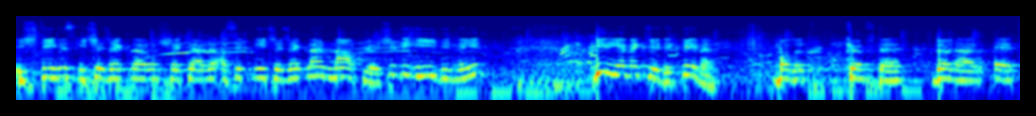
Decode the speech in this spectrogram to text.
içtiğiniz içecekler, o şekerli, asitli içecekler ne yapıyor? Şimdi iyi dinleyin. Bir yemek yedik değil mi? Balık, köfte, döner, et,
